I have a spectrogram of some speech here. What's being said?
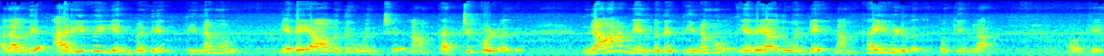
அதாவது அறிவு என்பது தினமும் எதையாவது ஒன்று நாம் கற்றுக்கொள்வது. ஞானம் என்பது தினமும் எதையாவது ஒன்றை நாம் கைவிடுவது. ஓகேங்களா? ஓகே.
